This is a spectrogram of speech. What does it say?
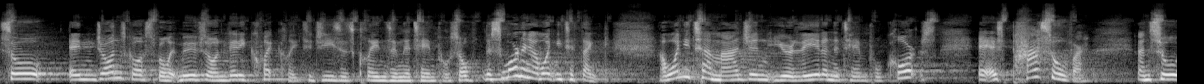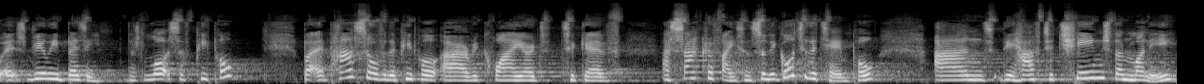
So in John's Gospel, it moves on very quickly to Jesus cleansing the temple. So this morning, I want you to think. I want you to imagine you're there in the temple courts. It is Passover, and so it's really busy. There's lots of people, but at Passover, the people are required to give a sacrifice, and so they go to the temple, and they have to change their money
